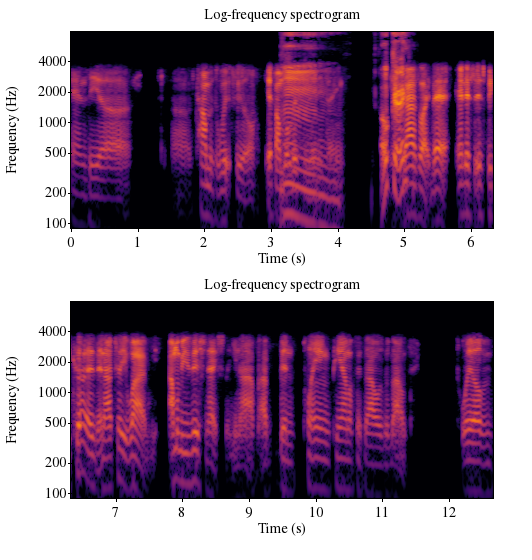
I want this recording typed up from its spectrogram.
and the uh, uh Thomas Whitfield. If I'm gonna mm. listen to mm. anything, okay, you know, guys like that, and it's it's because, and I'll tell you why. I'm a musician actually. You know, I've I've been playing piano since I was about twelve, and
